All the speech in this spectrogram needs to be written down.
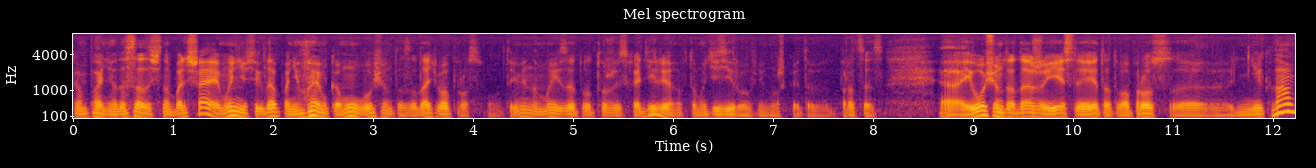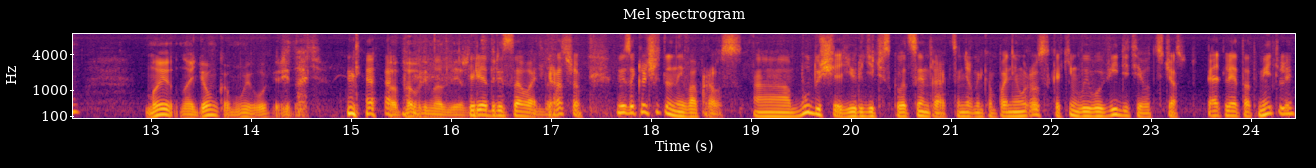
Компания достаточно большая, и мы не всегда понимаем, кому, в общем-то, задать вопрос. Вот именно мы из этого тоже исходили, автоматизировав немножко этот процесс. Э, и, в общем-то, даже если этот вопрос э, не к нам, мы найдем, кому его передать. По принадлежности. Переадресовать. Да. Хорошо. Ну и заключительный вопрос. А, будущее юридического центра акционерной компании «Урос», каким вы его видите? Вот сейчас пять лет отметили.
